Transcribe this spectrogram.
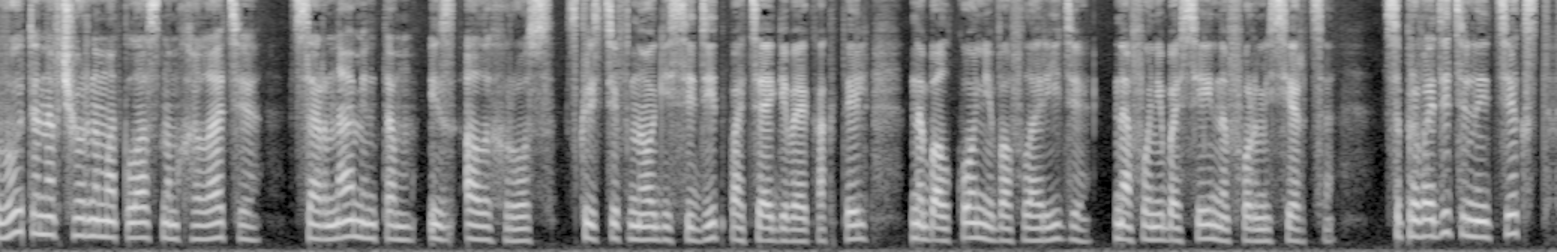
Вот она в черном атласном халате с орнаментом из алых роз, скрестив ноги, сидит, потягивая коктейль на балконе во Флориде на фоне бассейна в форме сердца. Сопроводительный текст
